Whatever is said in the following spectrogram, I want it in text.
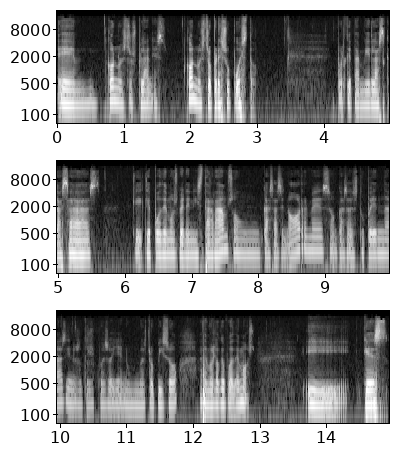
Em, con nuestros planes, con nuestro presupuesto, porque también las casas que, podemos ver en Instagram son casas enormes, son casas estupendas y nosotros pues hoy en nuestro piso hacemos lo que podemos y que es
